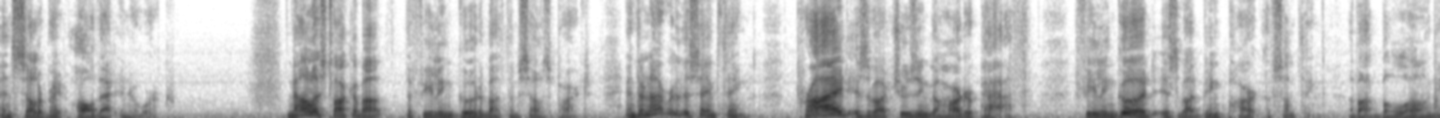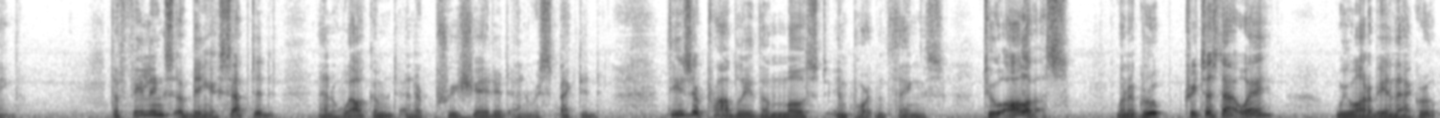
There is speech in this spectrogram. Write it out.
and celebrate all that inner work. Now let's talk about the feeling good about themselves part. And they're not really the same thing. Pride is about choosing the harder path. Feeling good is about being part of something, about belonging. The feelings of being accepted and welcomed and appreciated and respected. These are probably the most important things to all of us. When a group treats us that way, we want to be in that group.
